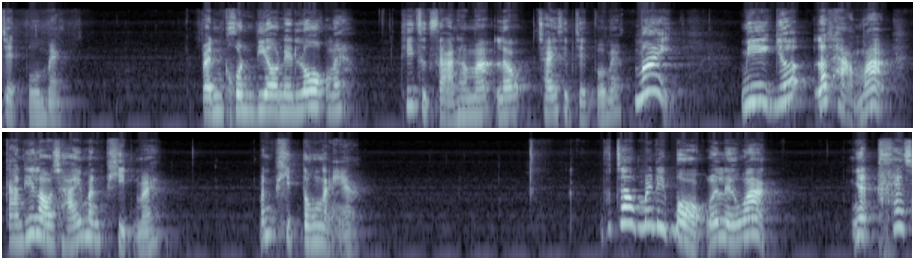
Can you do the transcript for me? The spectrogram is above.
17 Pro Max เป็นคนเดียวในโลกไหมที่ศึกษาธรรมะ แล้วใช้ 17 Pro Max ไม่ มีเยอะแล้วถามว่าการที่เราใช้มันผิดไหมมันผิดตรงไหนอะพระเจ้าไม่ได้บอกไว้เลยว่าเนี่ยแค่โส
